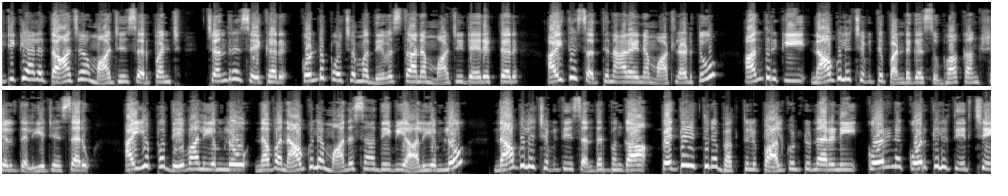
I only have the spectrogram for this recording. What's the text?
ఇటిక్యాల తాజా మాజీ సర్పంచ్ చంద్రశేఖర్ కొండపోచమ్మ దేవస్థానం మాజీ డైరెక్టర్ ఐత సత్యనారాయణ మాట్లాడుతూ అందరికీ నాగుల చవితి పండగ శుభాకాంక్షలు తెలియజేశారు. అయ్యప్ప దేవాలయంలో నవనాగుల మానసాదేవి ఆలయంలో నాగుల చవితి సందర్భంగా పెద్ద ఎత్తున భక్తులు పాల్గొంటున్నారని కోరిన కోర్కెలు తీర్చే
